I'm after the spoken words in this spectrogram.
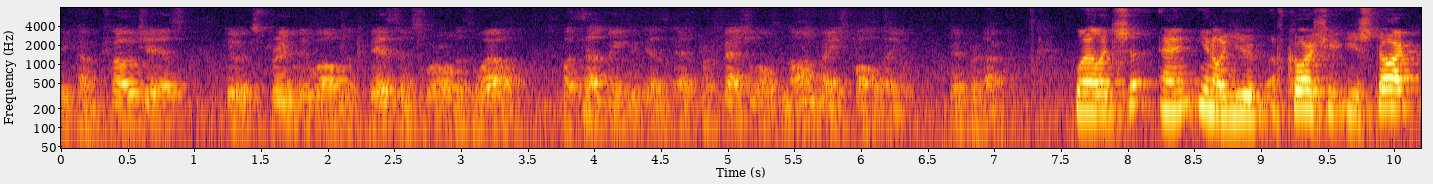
become coaches, do extremely well in the business world as well. What's that mean, because as professionals, non-baseball, they've been productive? Well, it's, and, you know, you, of course, you, you start,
